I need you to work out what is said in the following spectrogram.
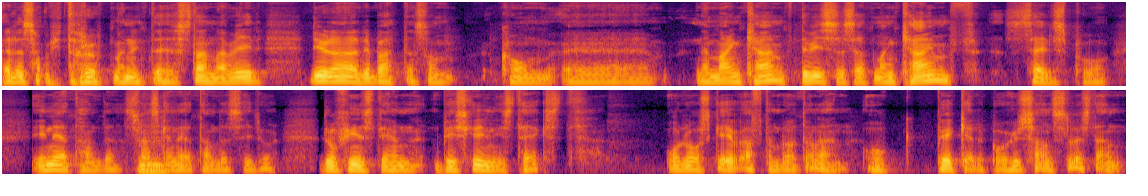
eller som vi tar upp men inte stannar vid, det är ju den här debatten som kom eh, när Mein Kampf, det visade sig att Mein Kampf säljs på, i näthandeln, svenska näthandelssidor. Då finns det en beskrivningstext och då skrev Aftonbladet den och pekade på hur sanslös den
